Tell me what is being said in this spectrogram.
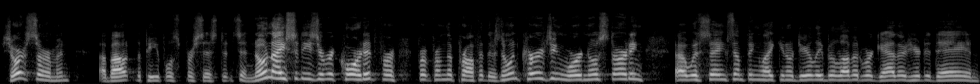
Short sermon about the people's persistent sin. No niceties are recorded for, for from the prophet. There's no encouraging word, no starting uh, with saying something like, you know, dearly beloved, we're gathered here today, and,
